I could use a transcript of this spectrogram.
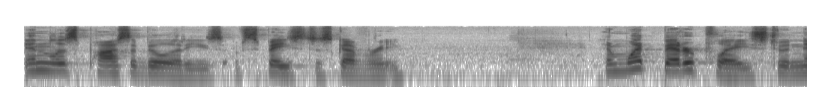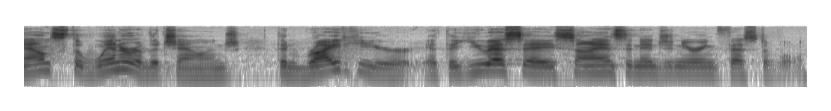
endless possibilities of space discovery. And what better place to announce the winner of the challenge than right here at the USA Science and Engineering Festival.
